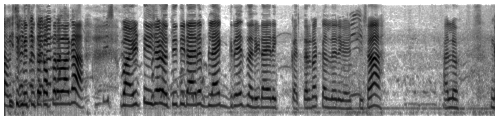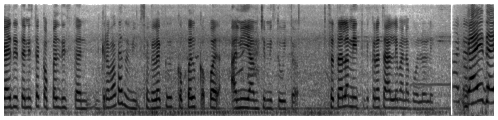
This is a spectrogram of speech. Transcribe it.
आमची मित्रीचा कपडा बघा. व्हाईट टी शर्ट होती ती डायरेक्ट ब्लॅक ग्रे झाली डायरेक्ट खतरनाक कलर आहे गाय टी हा. हॅलो गाय देतं नुसतं कपल दिसतं. इकडं बघा तुम्ही सगळं कपल कपल. आणि आमची मितू इथं. स्वतःला मी तिकडं चालले मला बोलवले. गाय जाय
